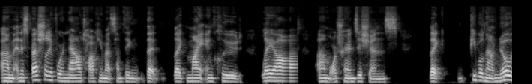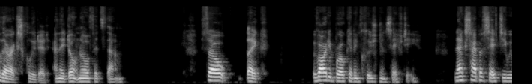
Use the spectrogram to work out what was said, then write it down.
um, and especially if we're now talking about something that like might include layoffs um, or transitions, like people now know they're excluded and they don't know if it's them. So, like, we've already broken inclusion safety. Next type of safety we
